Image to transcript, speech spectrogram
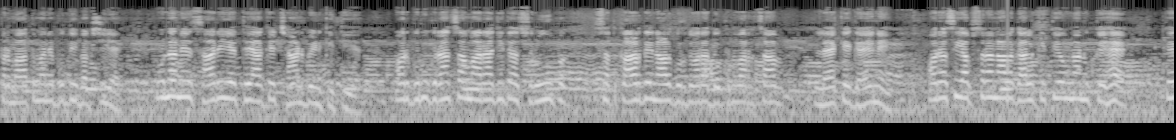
ਪ੍ਰਮਾਤਮਾ ਨੇ ਬੁੱਧੀ ਬਖਸ਼ੀ ਹੈ ਉਹਨਾਂ ਨੇ ਸਾਰੀ ਇੱਥੇ ਆ ਕੇ ਛਾਣਬੀਣ ਕੀਤੀ ਹੈ। ਔਰ ਗੁਰੂ ਗ੍ਰੰਥ ਸਾਹਿਬ ਮਹਾਰਾਜ ਜੀ ਦਾ ਸਰੂਪ ਸਤਕਾਰ ਦੇ ਨਾਲ ਗੁਰਦੁਆਰਾ ਦੁੱਖ ਨਿਵਾਰਨ ਸਾਹਿਬ ਲੈ ਕੇ ਗਏ ਨੇ। ਔਰ ਅਸੀਂ ਅਫਸਰਾਂ ਨਾਲ ਗੱਲ ਕੀਤੀ, ਉਹਨਾਂ ਨੂੰ ਕਿਹਾ ਕਿ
